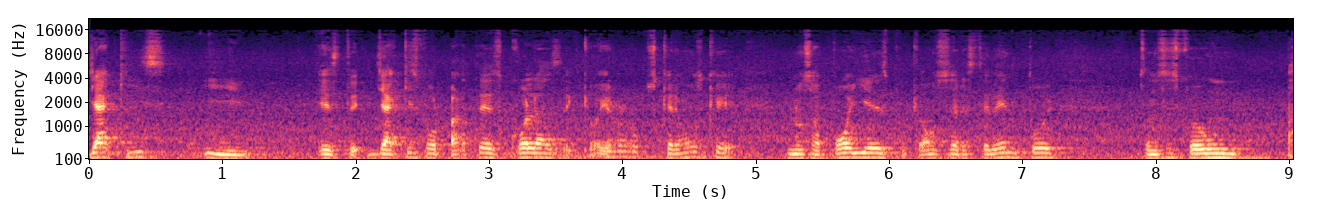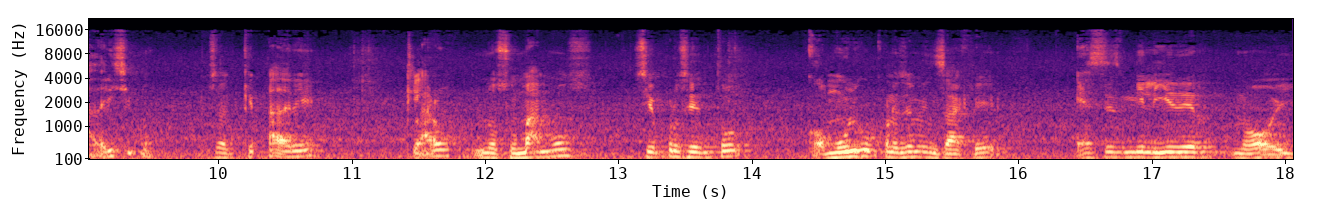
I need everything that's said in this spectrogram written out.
yaquis y este, yaquis por parte de escuelas, de que, oye, Roro, pues queremos que nos apoyes porque vamos a hacer este evento. Entonces fue un padrísimo. O sea, qué padre. Claro, nos sumamos 100%, comulgo con ese mensaje. Ese es mi líder, ¿no? Y,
